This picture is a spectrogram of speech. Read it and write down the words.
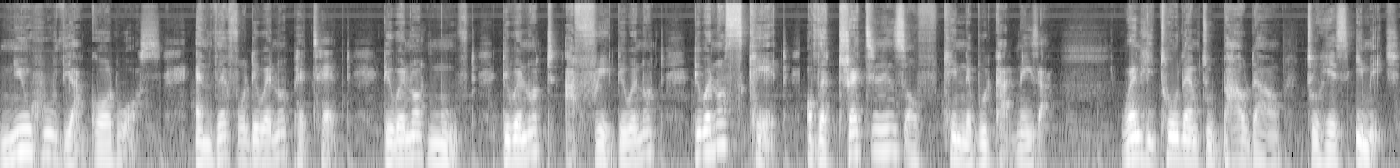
knew who their God was, and therefore they were not perturbed, they were not moved, they were not afraid, they were not they were not scared of the threatenings of King Nebuchadnezzar when he told them to bow down to his image.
